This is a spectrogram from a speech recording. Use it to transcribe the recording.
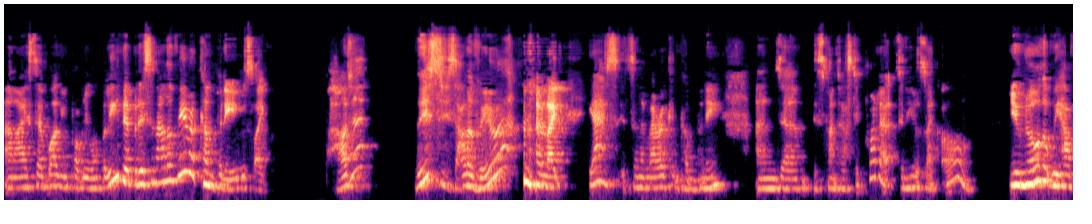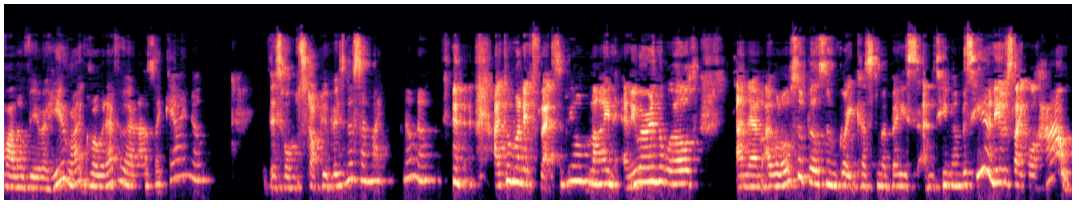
And I said, Well, you probably won't believe it, but it's an aloe vera company. He was like, pardon? This is aloe vera? And I'm like, yes, it's an American company and um, it's fantastic product. And he was like, oh, you know that we have aloe vera here, right? Grow it everywhere. And I was like, yeah, I know. This won't stop your business. I'm like, no, no. I can run it flexibly online anywhere in the world. And um, I will also build some great customer base and team members here. And he was like, well, how?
